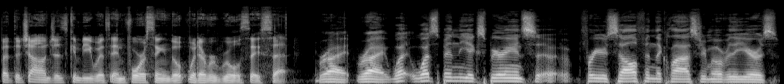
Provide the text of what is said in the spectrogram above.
but the challenges can be with enforcing the, whatever rules they set. Right, right. What what's been the experience uh, for yourself in the classroom over the years?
